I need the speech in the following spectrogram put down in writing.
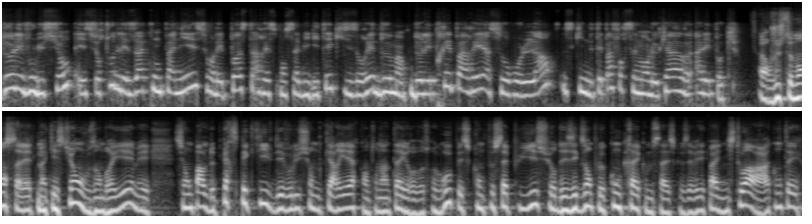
de l'évolution et surtout de les accompagner sur les postes à responsabilité qu'ils auraient demain. De les préparer à ce rôle-là, ce qui n'était pas forcément le cas à l'époque. Alors justement, ça allait être ma question, vous embrayez, mais si on parle de perspective d'évolution de carrière quand on intègre votre groupe, est-ce qu'on peut s'appuyer sur des exemples concrets comme ça? Est-ce que vous n'avez pas une histoire à raconter?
